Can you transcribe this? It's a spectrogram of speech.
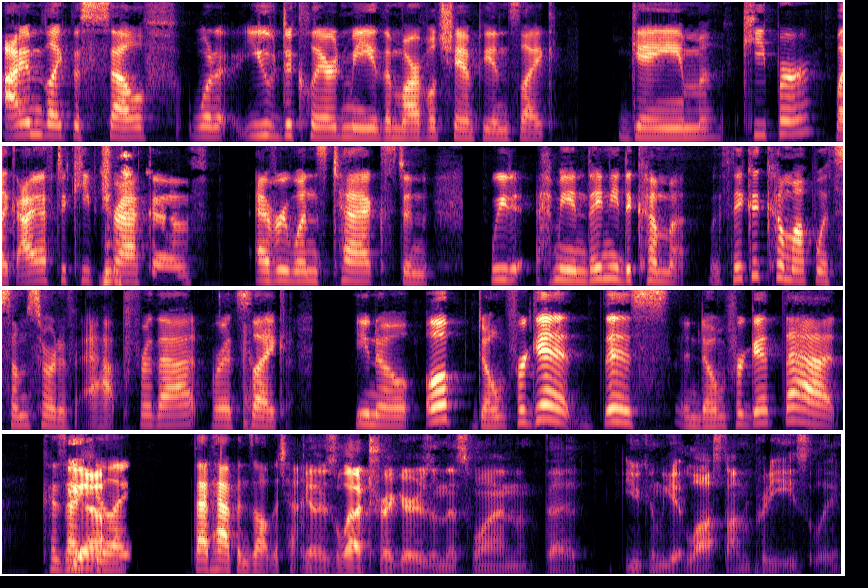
I'm like the self what you've declared me the Marvel Champions like game keeper. Like I have to keep hmm. track of everyone's text and we I mean they need to come if they could come up with some sort of app for that where it's like you know, oh, don't forget this and don't forget that cuz I Yeah. feel like that happens all the time. Yeah, there's a lot of triggers in this one that you can get lost on pretty easily.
